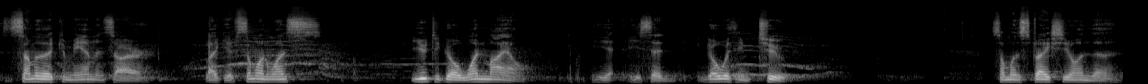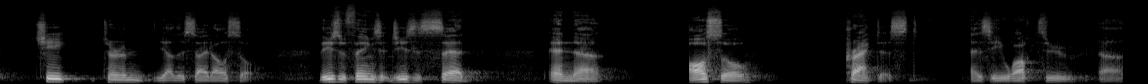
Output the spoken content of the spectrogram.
some of the commandments are like if someone wants you to go one mile, he, he said, go with him two. Someone strikes you on the cheek, turn him the other side also. These are things that Jesus said and uh, also practiced as he walked through uh,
